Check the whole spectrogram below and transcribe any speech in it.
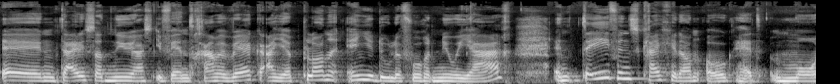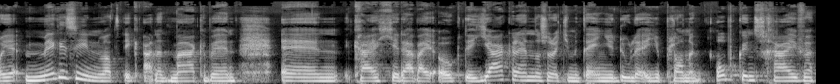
En tijdens dat nieuwjaars-event gaan we werken aan je plannen en je doelen voor het nieuwe jaar. En tevens krijg je dan ook het magazine wat ik aan het maken ben. En krijg je daarbij ook de jaarkalender, zodat je meteen je doelen en je plannen op kunt schrijven.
